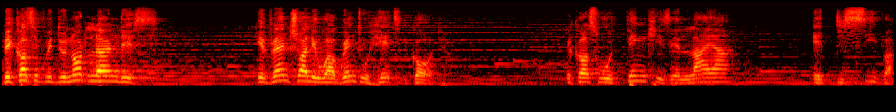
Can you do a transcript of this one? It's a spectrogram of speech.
Because if we do not learn this eventually we are going to hate God. Because we think he's a liar a deceiver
